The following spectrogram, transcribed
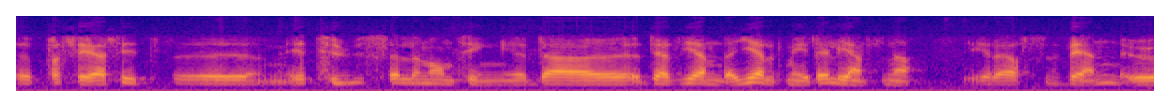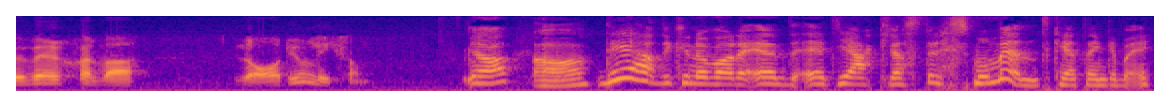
eh, placeras i ett, eh, ett hus eller någonting där deras enda hjälpmedel egentligen är deras vän över själva radion liksom. Ja, Ja, det hade kunnat vara ett, ett jäkla stressmoment kan jag tänka mig.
